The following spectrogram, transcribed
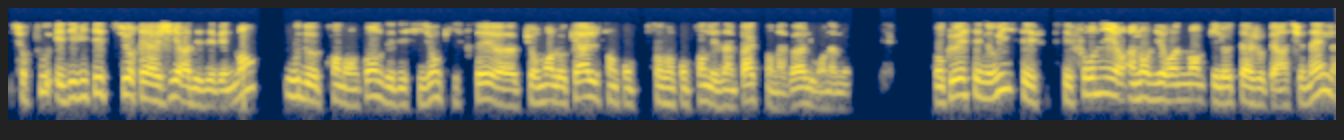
surtout est d'éviter de surréagir à des événements ou de prendre en compte des décisions qui seraient euh, purement locales sans, sans en comprendre les impacts en aval ou en amont. Donc le SNOI, c'est fournir un environnement de pilotage opérationnel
